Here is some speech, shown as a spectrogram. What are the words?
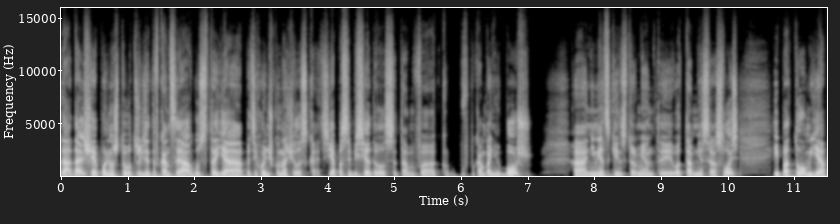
Да, дальше я понял, что вот уже где-то в конце августа я потихонечку начал искать. Я пособеседовался там в, в компанию Bosch, а, немецкие инструменты, вот там не срослось. И потом я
